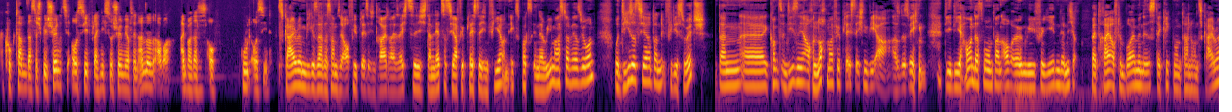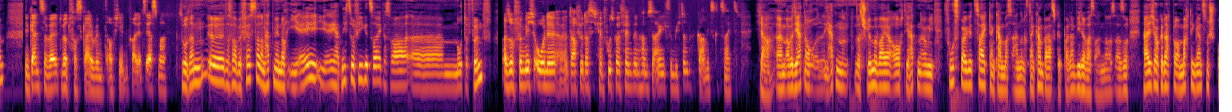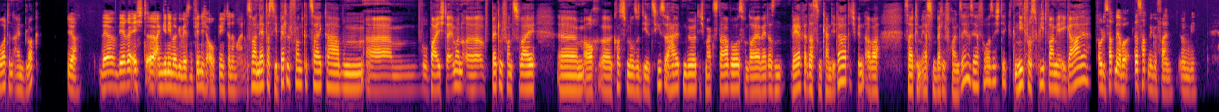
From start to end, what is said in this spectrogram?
geguckt haben, dass das Spiel schön aussieht, vielleicht nicht so schön wie auf den anderen, aber einfach, dass es auch gut aussieht. Skyrim, wie gesagt, das haben sie auch für PlayStation 3, 360, dann letztes Jahr für PlayStation 4 und Xbox in der Remaster-Version und dieses Jahr dann für die Switch. Dann äh, kommt es in diesem Jahr auch nochmal für PlayStation VR. Also deswegen, die, die hauen das momentan auch irgendwie für jeden, der nicht bei drei auf den Bäumen ist, der kriegt momentan noch ein Skyrim. Die ganze Welt wird verskyrimt auf jeden Fall. Jetzt erstmal. So, dann, äh, das war Bethesda, dann hatten wir noch EA. EA hat nicht so viel gezeigt, das war ähm, Note 5. Also für mich ohne, äh, dafür, dass ich kein Fußballfan bin, haben sie eigentlich für mich dann gar nichts gezeigt. Ja, ähm, aber die hatten auch, die hatten, das Schlimme war ja auch, die hatten irgendwie Fußball gezeigt, dann kam was anderes, dann kam Basketball, dann wieder was anderes. Also da hätte ich auch gedacht, boah, mach den ganzen Sport in einen Block. Ja, wär, wäre echt äh, angenehmer gewesen, finde ich auch, bin ich dann der Meinung. Es war nett, dass sie Battlefront gezeigt haben, ähm, wobei ich da immer äh, auf Battlefront 2 ähm, auch äh, kostenlose DLCs erhalten wird. Ich mag Star Wars, von daher wäre das, ein, wäre das ein Kandidat. Ich bin aber seit dem ersten Battlefront sehr, sehr vorsichtig. Need for Speed war mir egal. Aber das hat mir aber, das hat mir gefallen, irgendwie.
